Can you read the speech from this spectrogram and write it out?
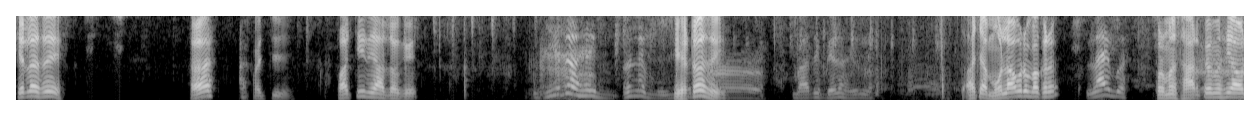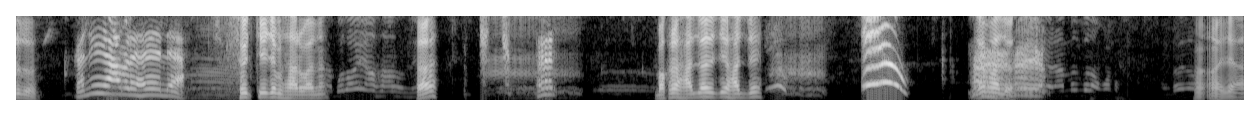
કેટલા છે? હા? પચીસ. પચીસ હા તો કે. જેટો હે એટલે જેટો છે? અચ્છા મોલ આવડે બકરો? પણ મને સારતો નથી આવડતું. કલી આવડે હે લ્યા. શું છે જેમ સારવાના? હા? બકરો હાલ છે હાલ દે. કેમ હાલ હા અચ્છા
